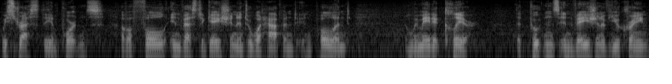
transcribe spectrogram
We stressed the importance of a full investigation into what happened in Poland, and we made it clear that Putin's invasion of Ukraine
